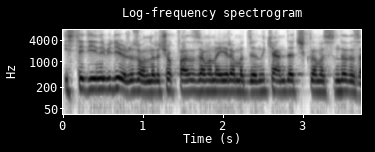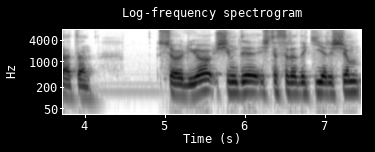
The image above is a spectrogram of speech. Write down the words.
istediğini biliyoruz. Onlara çok fazla zaman ayıramadığını kendi açıklamasında da zaten söylüyor. Şimdi işte sıradaki yarışım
